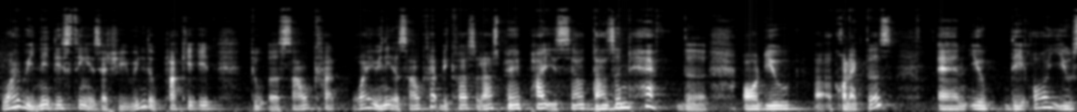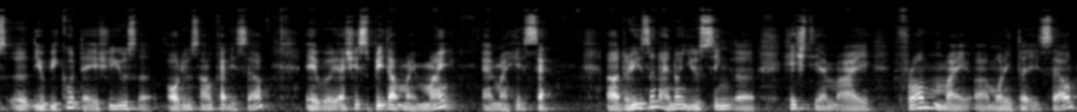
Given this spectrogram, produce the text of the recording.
why we need this thing is actually we need to plug it to a sound card. Why we need a sound card? Because Raspberry Pi itself doesn't have the audio uh, connectors and you they all use uh, it'll be good that you should use a audio sound card itself. It will actually split out my mic and my headset uh, the reason I'm not using a HDMI from my uh, monitor itself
